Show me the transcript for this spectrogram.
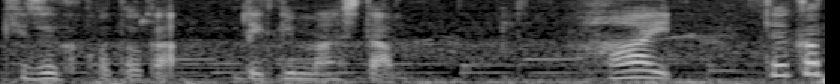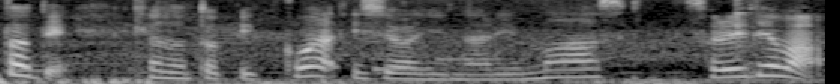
気づくことができました。はい。ということで今日のトピックは以上になります。それでは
